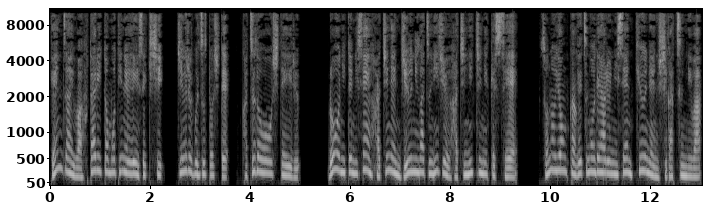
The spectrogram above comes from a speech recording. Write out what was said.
現在は二人ともティネへ移籍し、ジウルブズとして活動をしている。ローにて2008年12月28日に結成。その4ヶ月後である2009年4月には、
